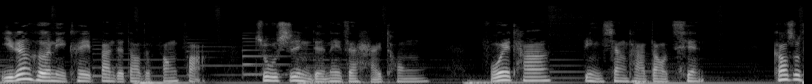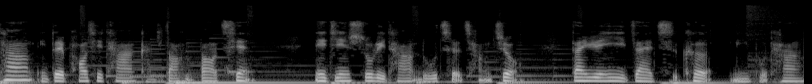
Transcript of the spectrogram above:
以任何你可以办得到的方法，注视你的内在孩童，抚慰他，并向他道歉，告诉他你对抛弃他感觉到很抱歉。你已经疏离他如此长久，但愿意在此刻弥补他。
